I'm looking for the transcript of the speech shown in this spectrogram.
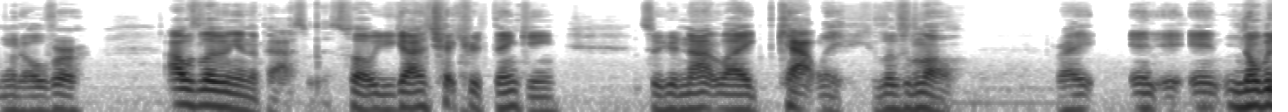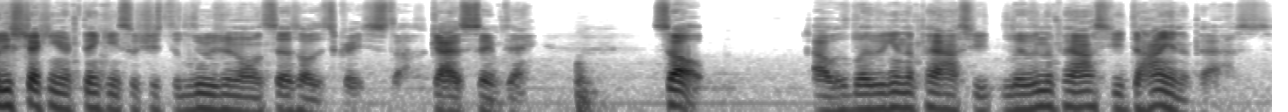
went over. I was living in the past with it. So you got to check your thinking so you're not like Cat Lady who lives alone, right? And, and, nobody's checking your thinking, so she's delusional and says all this crazy stuff. Guys, same thing. So I was living in the past. You live in the past, you die in the past.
